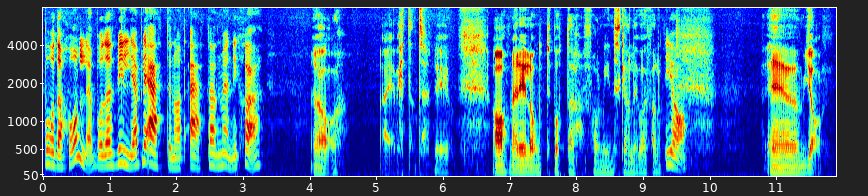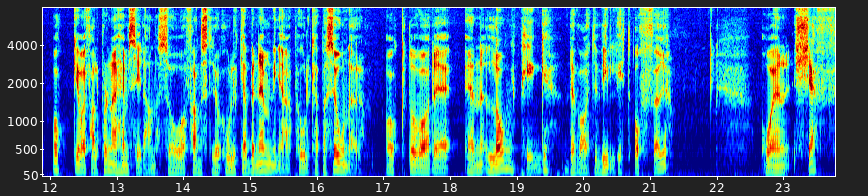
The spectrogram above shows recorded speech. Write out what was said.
båda hållen. Både att vilja bli äten och att äta en människa. Ja Nej jag vet inte det är, Ja nej det är långt borta Från min skalle i varje fall Ja. Ehm, Ja Och i varje fall på den här hemsidan Så fanns det olika benämningar på olika personer Och då var det en lång pigg Det var ett villigt offer Och en chef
